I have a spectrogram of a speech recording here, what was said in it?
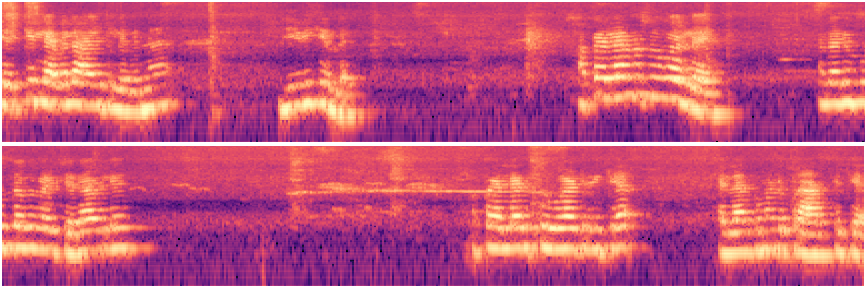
ശരിക്കും ലെവലായിട്ടില്ല പിന്നെ ജീവിക്കണ്ടേ? അപ്പൊ എല്ലാവർക്കും സുഖമല്ലേ? എല്ലാവരും ഫുഡൊക്കെ കഴിച്ചോ രാവിലെ? അപ്പൊ എല്ലാവരും സുഖമായിട്ടിരിക്കുക. എല്ലാവർക്കും വേണ്ടി പ്രാർത്ഥിക്കുക.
